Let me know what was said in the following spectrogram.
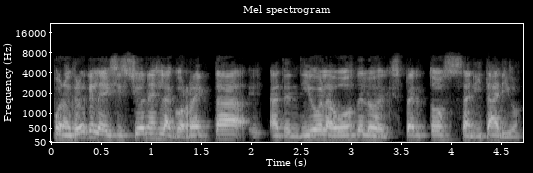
Bueno, creo que la decisión es la correcta, eh, atendido la voz de los expertos sanitarios,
